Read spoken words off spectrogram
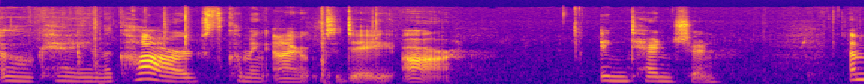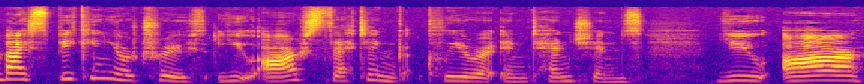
Okay, and the cards coming out today are intention. And by speaking your truth, you are setting clearer intentions. You are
